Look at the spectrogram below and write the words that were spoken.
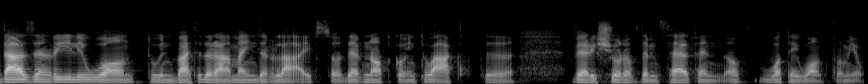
doesn't really want to invite drama in their life, so they're not going to act uh, very sure of themselves and of what they want from you.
